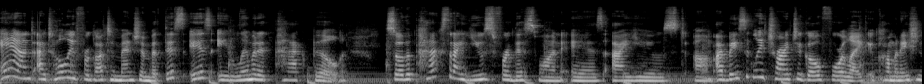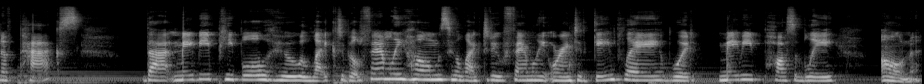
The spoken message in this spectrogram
And I totally forgot to mention, but this is a limited pack build. So the packs that I used for this one is I used, um, I basically tried to go for like a combination of packs that maybe people who like to build family homes, who like to do family oriented gameplay would maybe possibly own.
